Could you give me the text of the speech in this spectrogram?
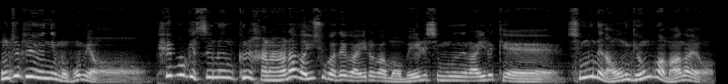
홍준표 의원님은 보면 페북에 쓰는 글 하나하나가 이슈가 돼가 이래가 뭐 매일신문이나 이렇게 신문에 나오는 경우가 많아요.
